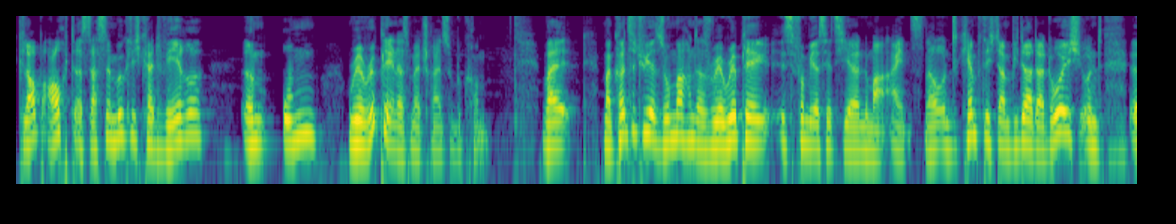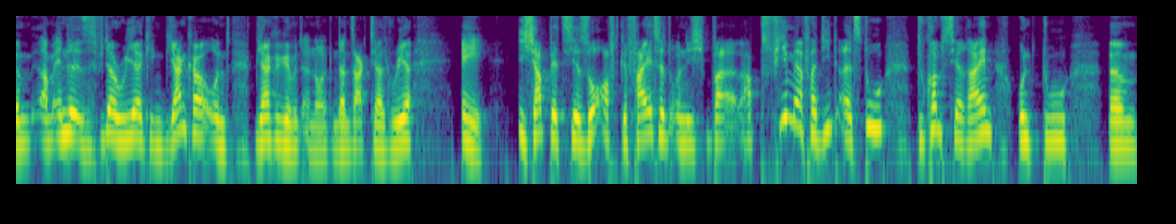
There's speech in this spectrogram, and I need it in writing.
glaube auch, dass das eine Möglichkeit wäre, ähm, um Rhea Ripley in das Match reinzubekommen. Weil man könnte es natürlich so machen, dass Rhea Ripley ist von mir aus jetzt hier Nummer eins ne, und kämpft sich dann wieder dadurch und ähm, am Ende ist es wieder Rhea gegen Bianca und Bianca gewinnt erneut. Und dann sagt ja halt Rhea, ey, ich habe jetzt hier so oft gefightet und ich habe viel mehr verdient als du. Du kommst hier rein und du ähm,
